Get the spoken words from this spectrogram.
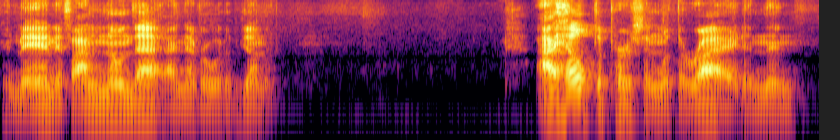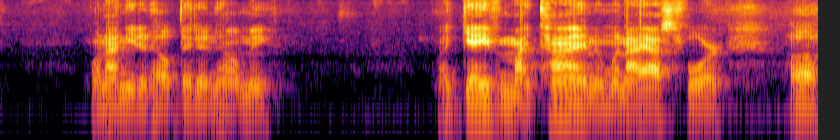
And man, if I'd known that, I never would have done it. I helped a person with a ride, and then when I needed help, they didn't help me. I gave them my time, and when I asked for uh,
